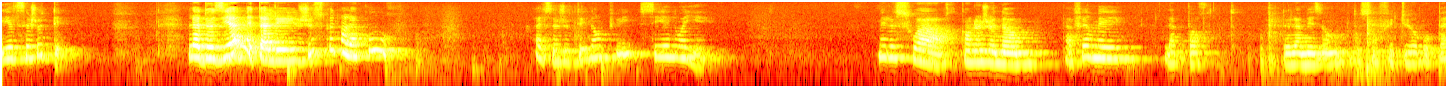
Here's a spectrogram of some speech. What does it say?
et elle s'est jetée. La deuxième est allée jusque dans la cour. Elle s'est jetée dans le puits, s'y est noyée. Mais le soir, quand le jeune homme a fermé la porte de la maison de son futur beau-père,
